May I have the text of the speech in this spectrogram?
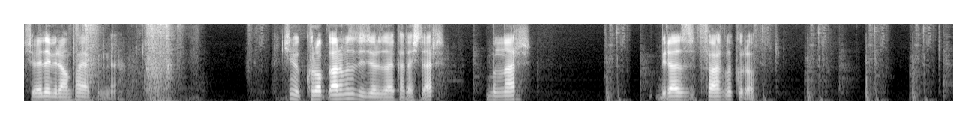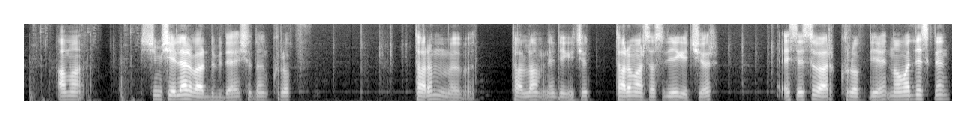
Şöyle de bir rampa yapayım ya. Şimdi croplarımızı diziyoruz arkadaşlar. Bunlar biraz farklı crop. Ama şimdi şeyler vardı bir de. Şuradan crop tarım mı? Tarla mı ne diye geçiyor? Tarım arsası diye geçiyor. SS'i var crop diye. Normalde eskiden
